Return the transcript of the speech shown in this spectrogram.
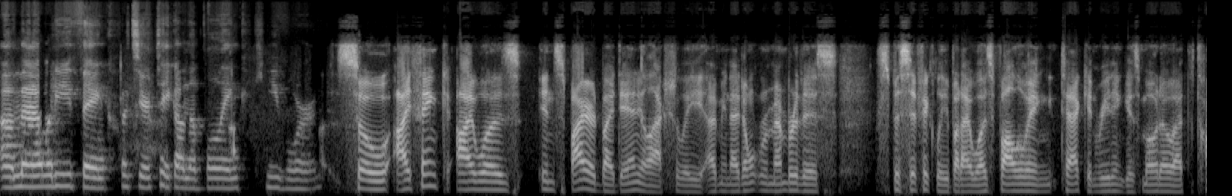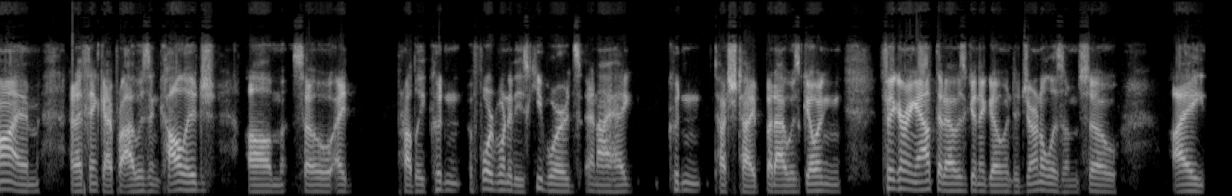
Uh, Matt, what do you think? What's your take on the blank keyboard? So I think I was inspired by Daniel. Actually, I mean, I don't remember this specifically, but I was following tech and reading Gizmodo at the time, and I think I, I was in college, um, so I probably couldn't afford one of these keyboards, and I had couldn't touch type, but I was going, figuring out that I was going to go into journalism. So I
